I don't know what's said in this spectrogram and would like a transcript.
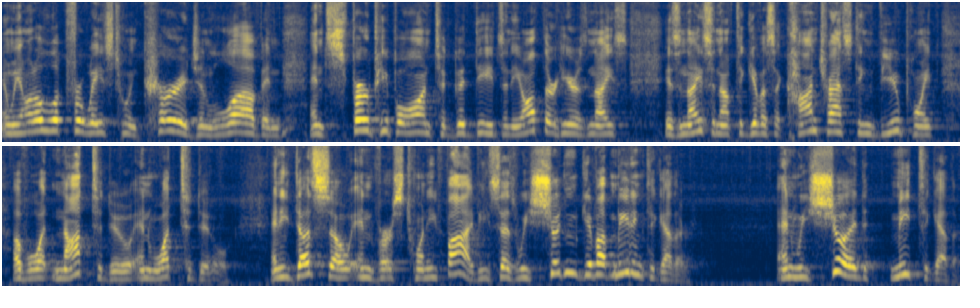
and we ought to look for ways to encourage and love and, and spur people on to good deeds. And the author here is nice, is nice enough to give us a contrasting viewpoint of what not to do and what to do. And he does so in verse 25. He says, We shouldn't give up meeting together, and we should meet together.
